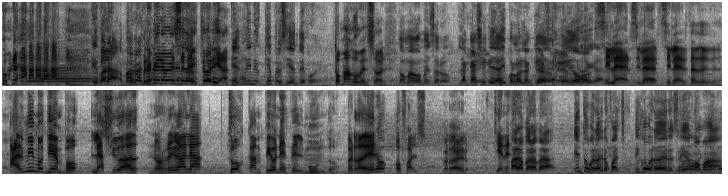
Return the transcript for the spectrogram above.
una. Eh, pará, va a Por primera vez en la historia. El mini- ¿Qué presidente fue? Tomás Gomenzón. Tomás Gomenzoro. La calle queda ahí por la blanqueada. Sin leer, sin leer, sin leer. Al mismo tiempo, la ciudad nos regala dos campeones del mundo. ¿Verdadero o falso? Verdadero. ¿Quién es? Pará, pará, pará. ¿Esto es verdadero o falso? Dijo verdadero el señor. Vamos a.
